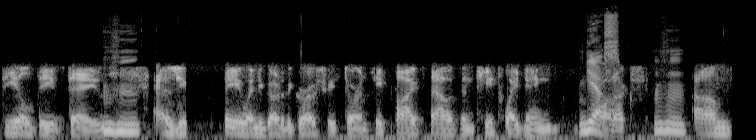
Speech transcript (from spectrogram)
deal these days, Mm-hmm. as you see when you go to the grocery store and see 5,000 teeth whitening Yes. products. Um,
